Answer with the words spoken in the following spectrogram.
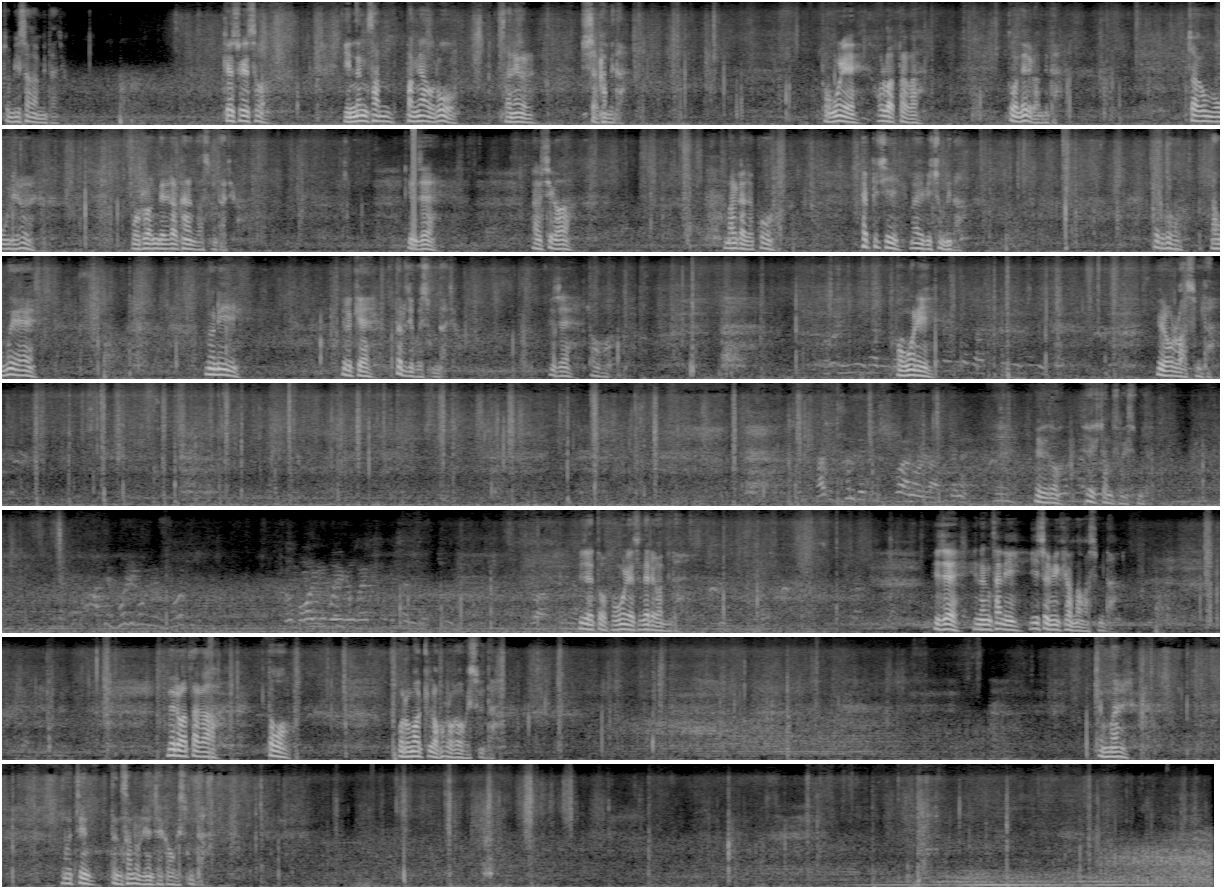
좀 이상합니다. 지금. 계속해서 인능산 방향으로 산행을 시작합니다. 봉우리에 올랐다가 또 내려갑니다. 작은 봉우리를 오르락내리락 하는 것 같습니다. 지금. 이제 날씨가 맑아졌고 햇빛이 많이 비춥니다. 그리고 나무에 눈이 이렇게 떨어지고 있습니다. 지금. 이제 또 봉우리 위로 올라왔습니다. 여기도 혈액 장수가 있습니다. 이제 또 보은에서 내려갑니다. 이제 인왕산이 2.2km 남았습니다. 내려왔다가 또 오르막길로 올라가고 있습니다. 정말 멋진 등산으로 현재 가고 있습니다.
